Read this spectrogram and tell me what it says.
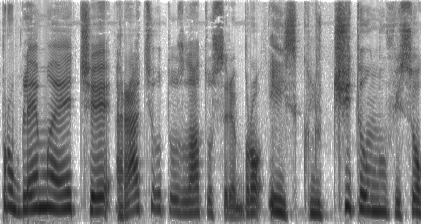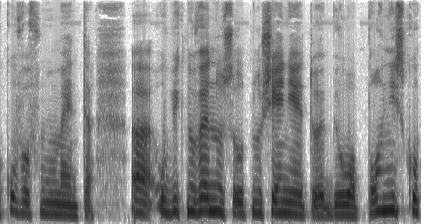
проблема е, че рациото злато-сребро е изключително високо в момента. Обикновено съотношението е било по-низко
